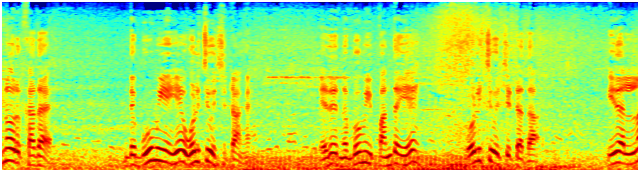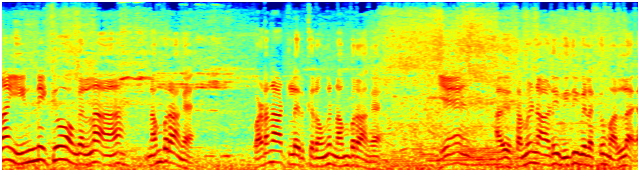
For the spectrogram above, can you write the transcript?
இன்னொரு கதை இந்த பூமியையே ஒழிச்சு வச்சுட்டாங்க. எது? இந்த பூமி பந்தையே ஒழிச்சு வச்சுட்டதா? இதெல்லாம் இன்றைக்கும் அவங்கெல்லாம் நம்புகிறாங்க வடநாட்டில் இருக்கிறவங்க நம்புகிறாங்க ஏன்? அது தமிழ்நாடு விதிவிலக்கும் அல்ல.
